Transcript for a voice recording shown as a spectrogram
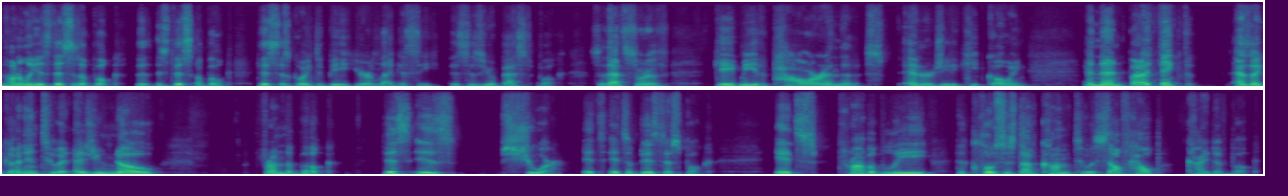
Not only is this is a book, is this a book, this is going to be your legacy. This is your best book. So that sort of gave me the power and the energy to keep going. And then, but I think as I got into it, as you know from the book, this is sure it's it's a business book. It's probably the closest I've come to a self-help kind of book.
